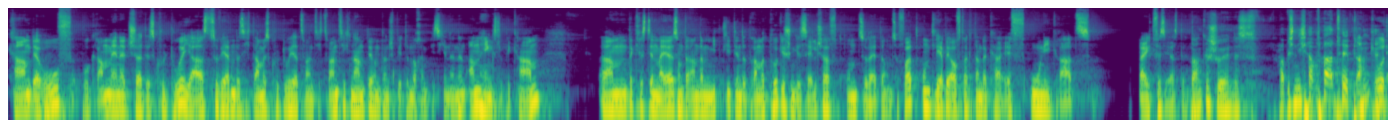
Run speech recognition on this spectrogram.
kam der Ruf, Programmmanager des Kulturjahrs zu werden, das sich damals Kulturjahr 2020 nannte und dann später noch ein bisschen einen Anhängsel bekam. Ähm, der Christian Mayer ist unter anderem Mitglied in der Dramaturgischen Gesellschaft und so weiter und so fort und Lehrbeauftragter an der KF Uni Graz. Reicht fürs Erste. Dankeschön, das habe ich nicht erwartet, danke. Gut,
